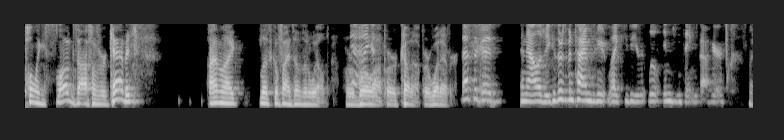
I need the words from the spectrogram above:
pulling slugs off of her cabbage. I'm like, let's go find something to weld or yeah, blow up or cut up or whatever. That's a good analogy because there's been times you like you do your little engine things out here. My,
